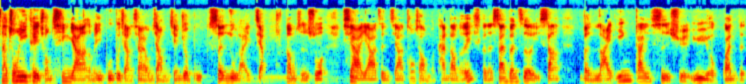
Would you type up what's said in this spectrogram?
那中医可以从清阳什么一步一步讲下来，我们讲我们今天就不深入来讲，那我们只是说下压增加，通常我们看到的，诶，可能三分之二以上本来应该是血瘀有关的。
